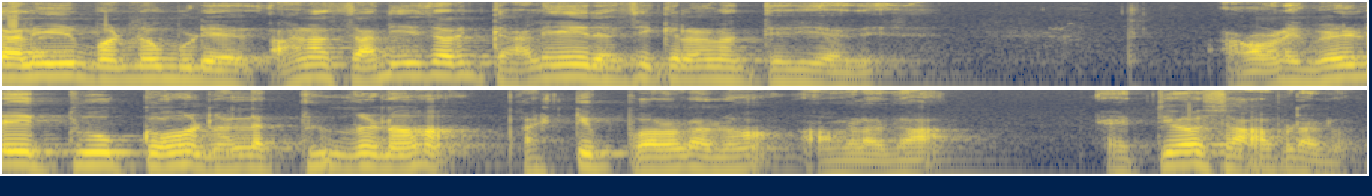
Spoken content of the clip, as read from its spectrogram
கலையும் பண்ண முடியாது. ஆனால் சனீஸ்வரன் கலையை ரசிக்கிறான்னு தெரியாது. அவனை வேண்டிய தூக்கம் நல்லா தூங்கணும் பட்டி புரடணும் அவ்வளோதான் எத்தையோ சாப்பிடணும்.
